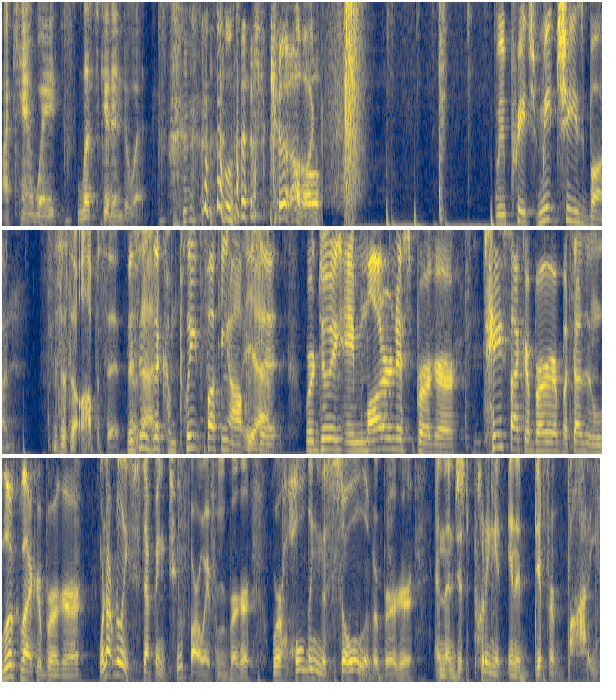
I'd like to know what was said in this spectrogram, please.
I can't wait. Let's get into it. Let's go. Oh We preach meat cheese bun. this is the opposite. This is the complete fucking opposite. Yeah. We're doing a modernist burger. It tastes like a burger but doesn't look like a burger. We're not really stepping too far away from a burger. We're holding the soul of a burger and then just putting it in a different body.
